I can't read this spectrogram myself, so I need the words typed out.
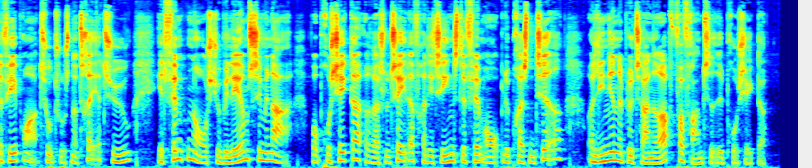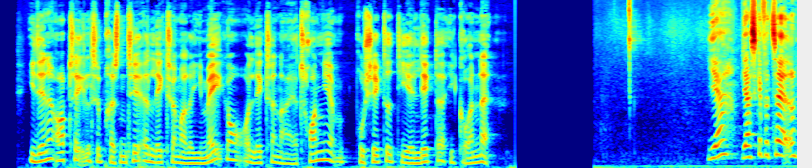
1. februar 2023 et 15-års jubilæumsseminar, hvor projekter og resultater fra de seneste fem år blev præsenteret, og linjerne blev tegnet op for fremtidige projekter. I denne optagelse præsenterer lektor Marie Magård og lektor Naja Trondhjem projektet Dialekter i Grønland. Ja, jeg skal fortælle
